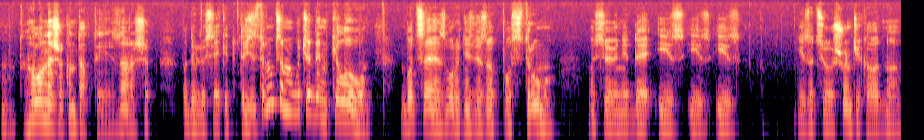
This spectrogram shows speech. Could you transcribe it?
От. Головне, що контакти є. Зараз ще подивлюся, який тут резистор. Ну, це, мабуть, 1 кОм, бо це зворотній зв'язок по струму. Ось він іде із, із, із. Із оцього шунтика одного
